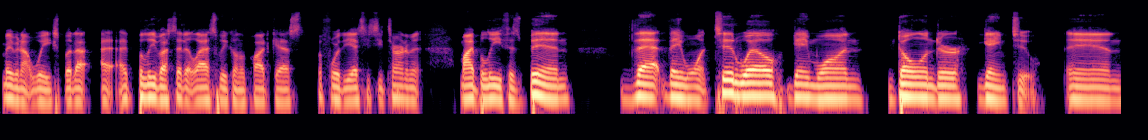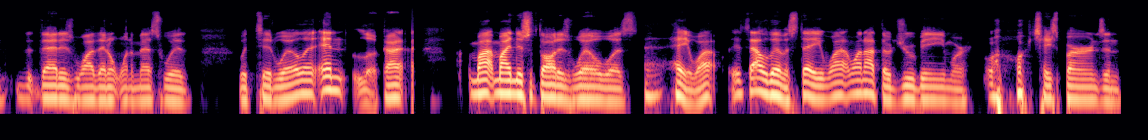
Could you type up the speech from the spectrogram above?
maybe not weeks, but I, I believe I said it last week on the podcast before the SEC tournament. My belief has been that they want Tidwell game one, Dollander game two and th- that is why they don't want to mess with with Tidwell. And, and, look, I my my initial thought as well was, hey, why it's Alabama State? Why why not throw Drew Beam or, or, or Chase Burns and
